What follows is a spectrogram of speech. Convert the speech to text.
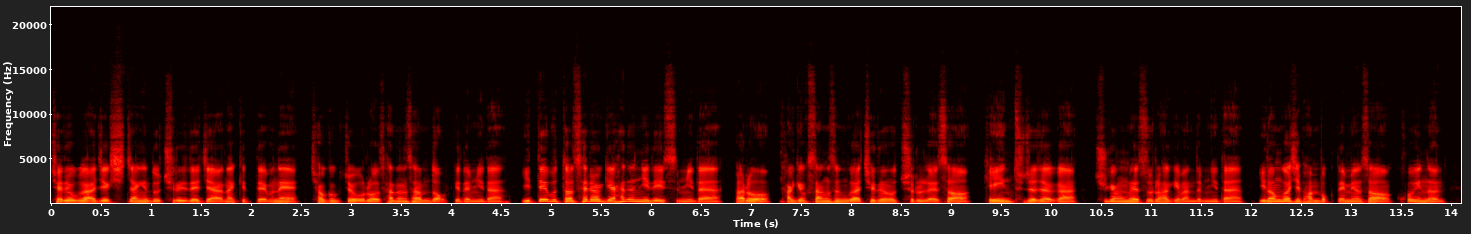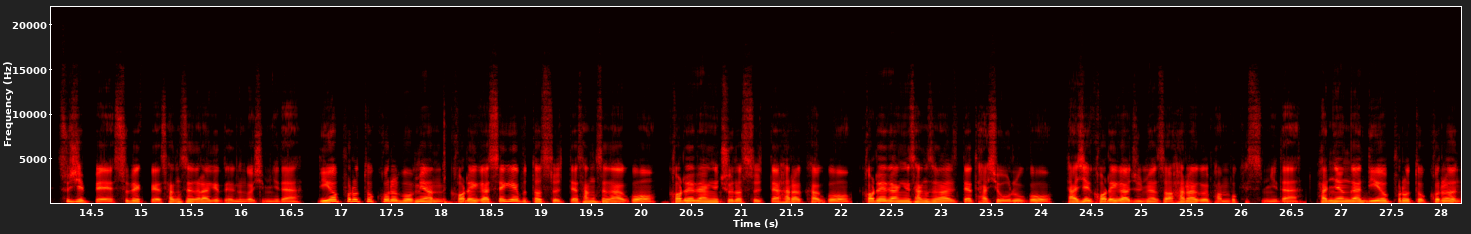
재료가 아직 시장에 노출이 되지 않았기 때문에 적극적으로 사는 사람도 없게 됩니다. 이때부터 세력이 하는 일이 있습니다. 바로 가격 상승과 재료 노출을 해서 개인 투자자가 추격 매수를 하게 만듭니다. 이런 것이 반복되면서 코인은 수십 배, 수백 배 상승을 하게 되는 것입니다. 니어 프로토콜을 보면 거래가 세게 붙었을 때 상승하고 거래량이 줄었을 때 하락하고 거래량이 상승할 때 다시 오르고 다시 거래가 줄면서 하락을 반복했습니다. 반년간 니어 프로토콜은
